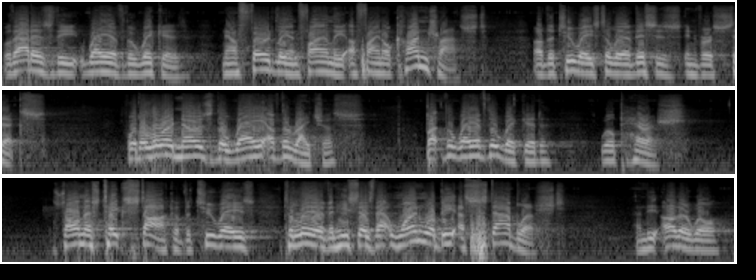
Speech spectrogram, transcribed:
Well, that is the way of the wicked. Now, thirdly and finally, a final contrast of the two ways to live. This is in verse 6. For the Lord knows the way of the righteous, but the way of the wicked will perish. The psalmist takes stock of the two ways to live, and he says that one will be established and the other will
